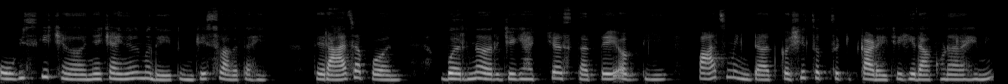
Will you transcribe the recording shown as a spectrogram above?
ओवीस किचन या चॅनलमध्ये तुमचे स्वागत आहे. तर आज आपण बर्नर जे घ्यायचे असतात ते अगदी पाच मिनटात कसे चकचकीत काढायचे हे दाखवणार आहे मी.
